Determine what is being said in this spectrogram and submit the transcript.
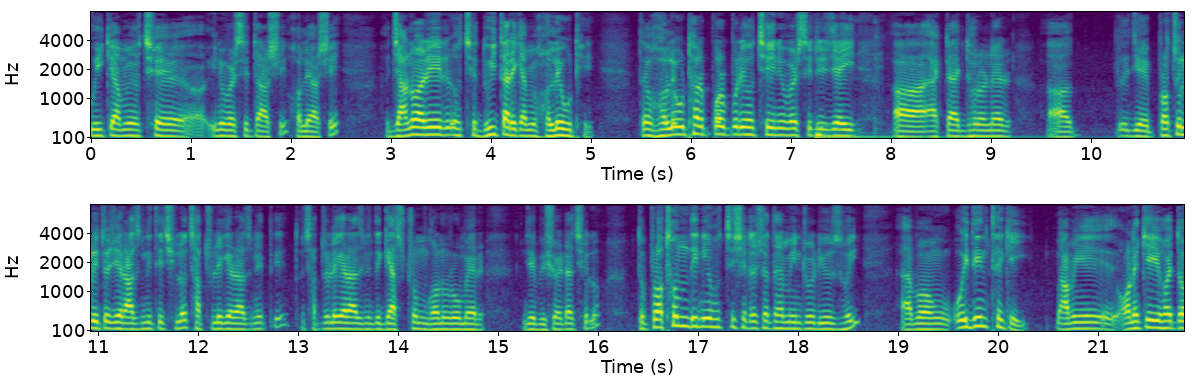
উইকে আমি হচ্ছে ইউনিভার্সিটিতে আসি হলে আসি। জানুয়ারির হচ্ছে দুই তারিখে আমি হলে উঠি। তো হলে ওঠার পরপরই হচ্ছে ইউনিভার্সিটির যেই একটা এক ধরনের যে প্রচলিত যে রাজনীতি ছিল, ছাত্রলীগের রাজনীতি, তো ছাত্রলীগের রাজনীতি গ্যাস্ট্রোম গণরোমের যে বিষয়টা ছিল, তো প্রথম দিনই হচ্ছে সেটার সাথে আমি ইন্ট্রোডিউস হই এবং ওই দিন থেকেই আমি অনেকেই হয়তো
